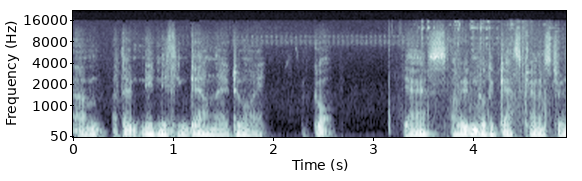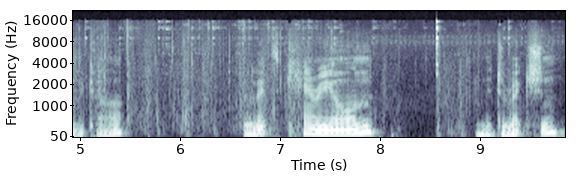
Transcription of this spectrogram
Um, I don't need anything down there, do I? I've got gas. I've even got a gas canister in the car. So let's carry on in the direction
